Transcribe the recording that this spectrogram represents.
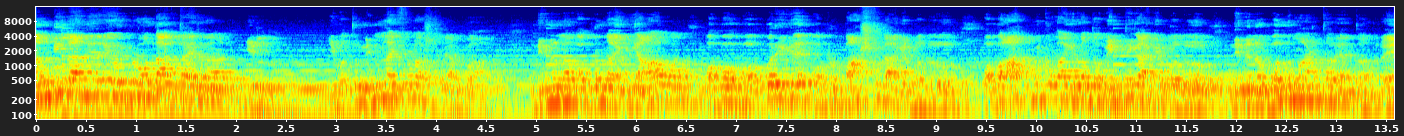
ನಂಬಿಲ್ಲ ಅಂದ್ರೆ ಇವರಿಬ್ರು ಒಂದಾಗ್ತಾ ಇದ್ರ ಇಲ್ಲ. ಇವತ್ತು ನಿನ್ನ ಲೈಫಲ್ಲೂ ಅಷ್ಟೇ ಅಪ್ಪ. ನಿನ್ನ ಒಬ್ಬರನ್ನ ಯಾವ ಒಬ್ಬ ಒಬ್ಬರಿಗೆ, ಒಬ್ರು ಪಾಸ್ಟ್ಗಾಗಿರ್ಬೋದು ಒಬ್ಬ ಆತ್ಮಿಕವಾಗಿರುವಂತ ವ್ಯಕ್ತಿಗಾಗಿರ್ಬೋದು, ನಿನ್ನನ್ನು ಒಂದು ಮಾಡ್ತಾರೆ ಅಂತಂದ್ರೆ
